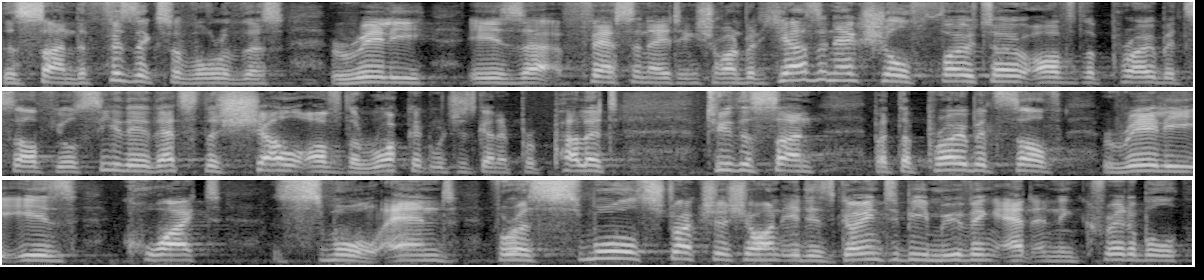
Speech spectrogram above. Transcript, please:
the sun. The physics of all of this really is uh, fascinating, Sean. But here's an actual photo of the probe itself. You'll see there, that's the shell of the rocket, which is going to propel it to the sun. But the probe itself really is quite small. And for a small structure, Sean, it is going to be moving at an incredible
